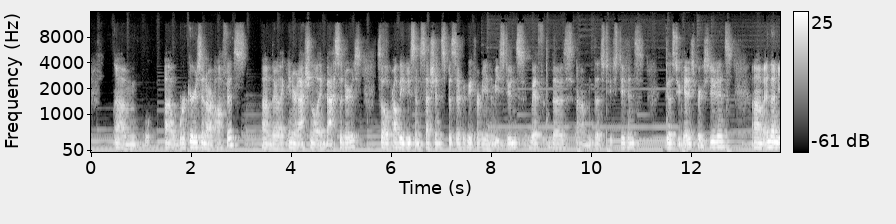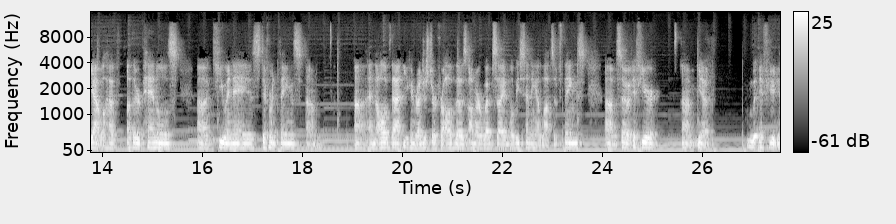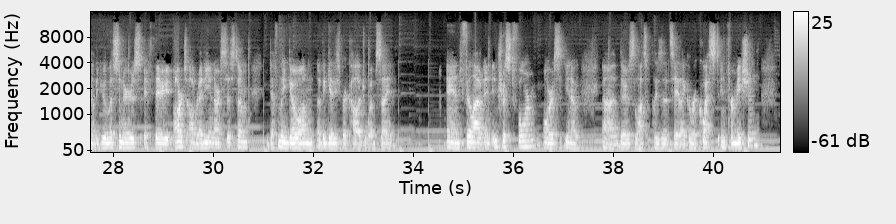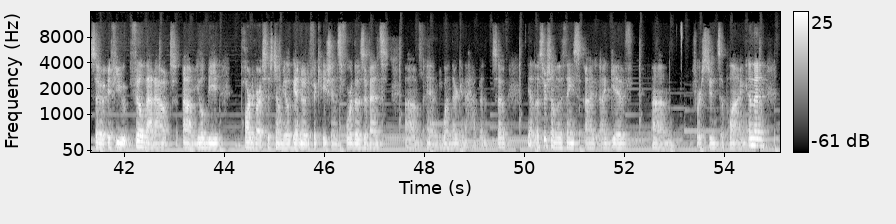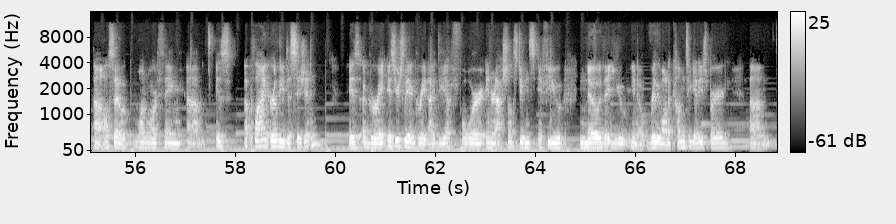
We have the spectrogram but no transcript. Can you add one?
um, uh, workers in our office. Um, they're like international ambassadors, so we'll probably do some sessions specifically for Vietnamese students with those um, those two students, those two Gettysburg students, um, and then yeah, we'll have other panels, uh, Q and A's, different things. Um, uh, and all of that you can register for all of those on our website and we'll be sending out lots of things um, so if you're um, you know if you, you know your listeners if they aren't already in our system definitely go on the gettysburg college website and fill out an interest form or you know uh, there's lots of places that say like request information. So if you fill that out um, you'll be part of our system. You'll get notifications for those events um, and when they're going to happen. So yeah those are some of the things i'd, I'd give um, for students applying and then uh, also one more thing um, is applying early decision is a great is usually a great idea for international students if you know that you you know really want to come to gettysburg um,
